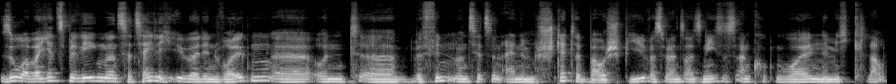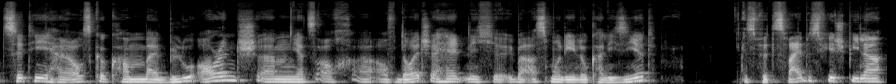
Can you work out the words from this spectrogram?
So, aber jetzt bewegen wir uns tatsächlich über den Wolken äh, und äh, befinden uns jetzt in einem Städtebauspiel, was wir uns als nächstes angucken wollen, nämlich Cloud City, herausgekommen bei Blue Orange, ähm, jetzt auch äh, auf Deutsch erhältlich, äh, über Asmodee lokalisiert. Ist für zwei bis vier Spieler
